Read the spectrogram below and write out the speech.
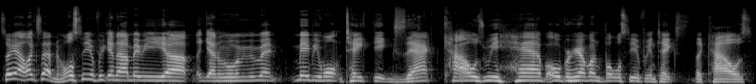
So yeah, like I said, we'll see if we can uh, maybe, uh, again, we maybe won't take the exact cows we have over here, but we'll see if we can take the cows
